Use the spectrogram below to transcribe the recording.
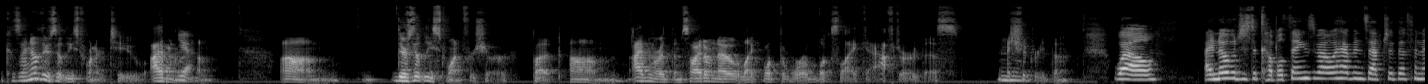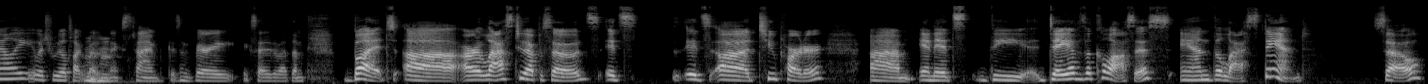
because I know there's at least one or two. I haven't read Yeah. them. Um, there's at least one for sure, but um, I haven't read them, so I don't know like what the world looks like after this. I should read them. Well, I know just a couple things about what happens after the finale, which we'll talk about next time because I'm very excited about them. But uh our last two episodes, it's it's a two-parter. Um and it's the Day of the Colossus and The Last Stand. So,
